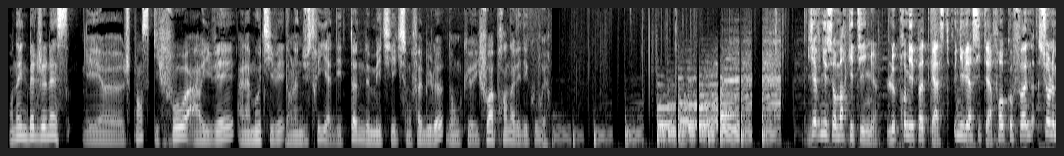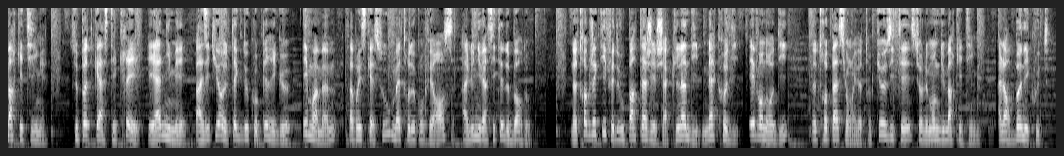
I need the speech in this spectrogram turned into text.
On a une belle jeunesse et euh, je pense qu'il faut arriver à la motiver. Dans l'industrie, il y a des tonnes de métiers qui sont fabuleux, donc euh, il faut apprendre à les découvrir. Bienvenue sur Marketing, le premier podcast universitaire francophone sur le marketing. Ce podcast est créé et animé par les étudiants de TechDeco Périgueux et moi-même, Fabrice Cassou, maître de conférence à l'Université de Bordeaux. Notre objectif est de vous partager chaque lundi, mercredi et vendredi notre passion et notre curiosité sur le monde du marketing. Alors bonne écoute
